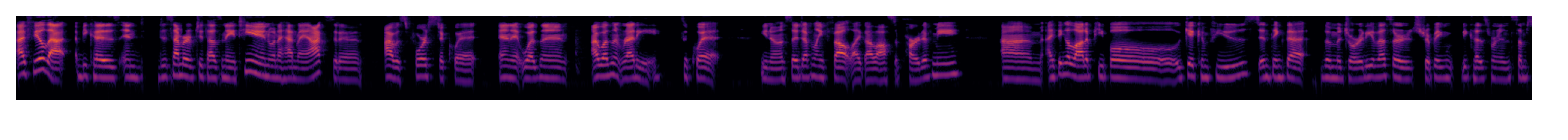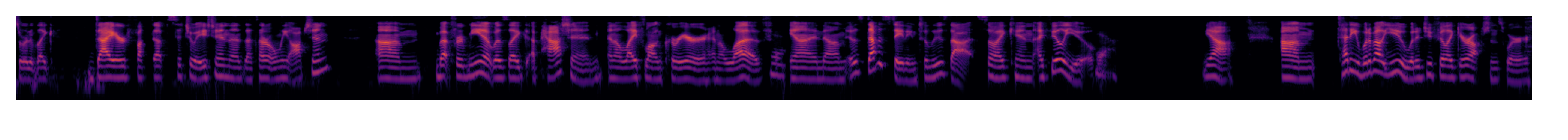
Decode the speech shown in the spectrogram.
I feel that because in December of 2018 when I had my accident, I was forced to quit and it wasn't I wasn't ready to quit. You know, so it definitely felt like I lost a part of me. Um, I think a lot of people get confused and think that the majority of us are stripping because we're in some sort of like dire fucked up situation that that's our only option um but for me it was like a passion and a lifelong career and a love yeah. and um it was devastating to lose that so i can i feel you yeah yeah um teddy what about you what did you feel like your options were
